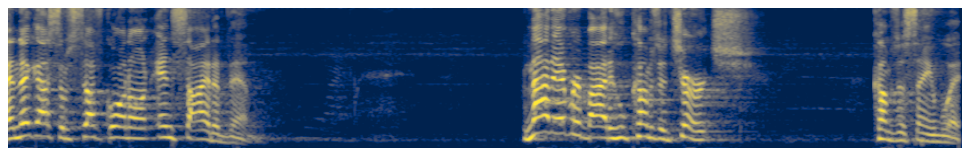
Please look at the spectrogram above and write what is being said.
and they got some stuff going on inside of them. Not everybody who comes to church comes the same way.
